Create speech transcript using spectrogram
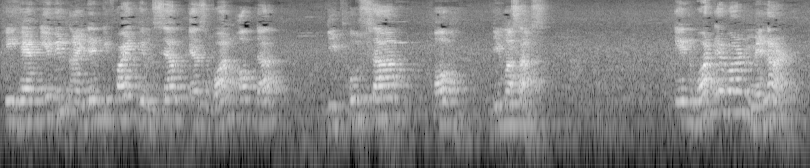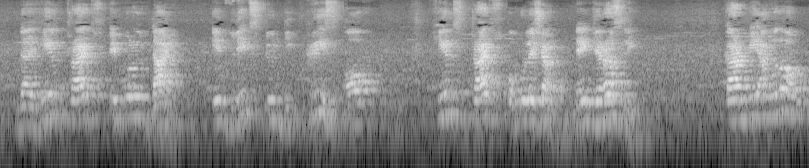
He had even identified himself as one of the Dipusa of Dimasas. In whatever manner the hill tribes people die, it leads to decrease of hill tribes population dangerously. Karbi Anglong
